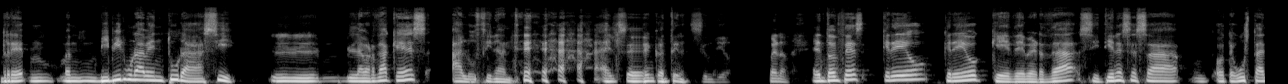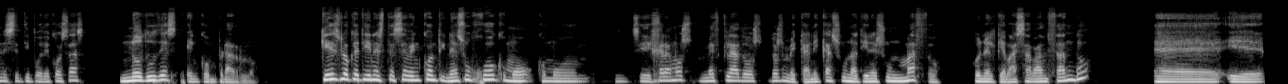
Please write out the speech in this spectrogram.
mm, vivir una aventura así, la verdad que es alucinante. El Seven Continents se hundió. Bueno, entonces creo, creo que de verdad, si tienes esa o te gustan ese tipo de cosas, no dudes en comprarlo. ¿Qué es lo que tiene este Seven Continents? Es un juego como, como si dijéramos, mezcla dos, dos mecánicas. Una, tienes un mazo con el que vas avanzando eh,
